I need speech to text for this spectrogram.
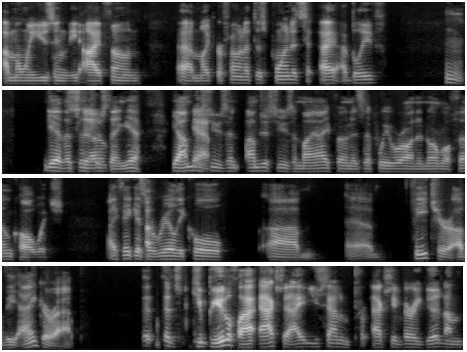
I'm only using the iPhone uh, microphone at this point. It's I, I believe. Hmm. Yeah, that's so, interesting. Yeah, yeah. I'm yeah. just using I'm just using my iPhone as if we were on a normal phone call, which I think is a really cool um, uh, feature of the Anchor app. It's beautiful. I, actually, I, you sound actually very good, and I'm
